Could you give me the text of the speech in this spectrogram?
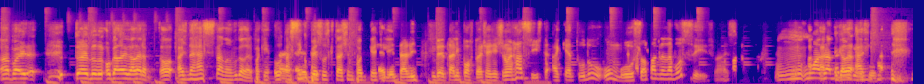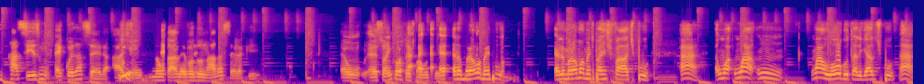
Rapaz, tu é doido. Ô, galera, galera, ó, a gente não é racista, não, viu, galera? Pra quem, É, as cinco é- pessoas que tá assistindo o podcast É aí. detalhe, detalhe importante, a gente não é racista. Aqui é tudo humor só pra agradar vocês, mas. Não, não agrada a galera- ninguém, pô. Racismo é coisa séria. A gente não tá levando nada a sério aqui. É, um, é só importante pra vocês. É- Era o melhor momento. Era o melhor momento pra gente falar, tipo, ah, uma, uma, um, uma logo, tá ligado? Tipo, ah,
